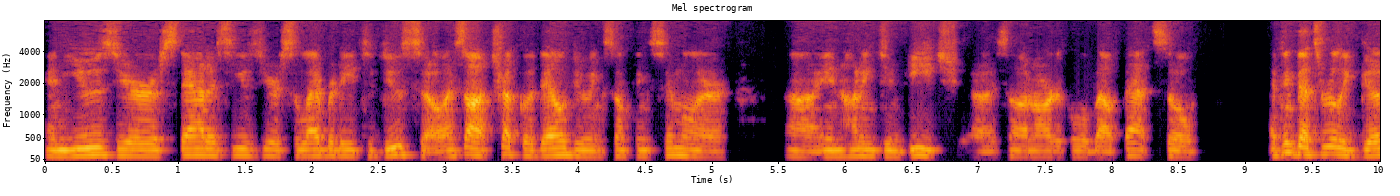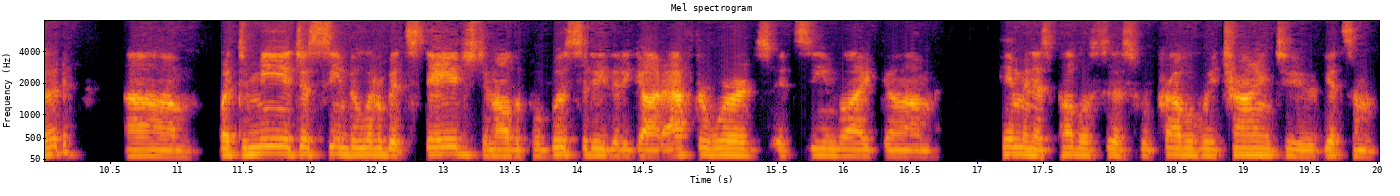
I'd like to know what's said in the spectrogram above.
and use your status, use your celebrity to do so. I saw Chuck Liddell doing something similar uh, in Huntington Beach. I saw an article about that. So I think that's really good. Um, but to me, it just seemed a little bit staged, and all the publicity that he got afterwards, it seemed like um, him and his publicist were probably trying to get some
